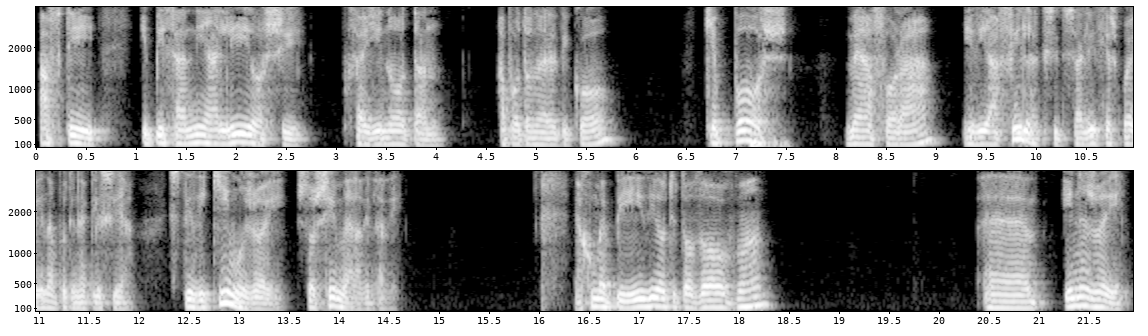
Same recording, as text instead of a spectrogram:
αυτή η πιθανή αλλίωση που θα γινόταν από τον αιρετικό; Και πώς με αφορά η διαφύλαξη της αλήθειας που έγινε από την Εκκλησία; Στη δική μου ζωή, στο σήμερα δηλαδή. Έχουμε πει ήδη ότι το δόγμα ε, είναι ζωή.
